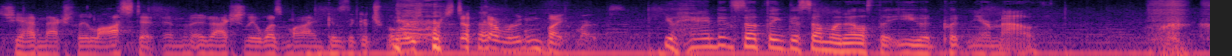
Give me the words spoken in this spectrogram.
she hadn't actually lost it, and it actually was mine because the controllers were still covered in bite marks. You handed something to someone else that you had put in your mouth.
